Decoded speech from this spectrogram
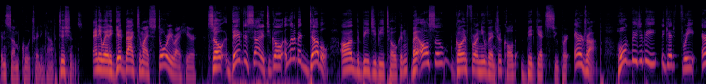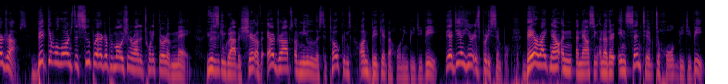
in some cool trading competitions. Anyway, to get back to my story right here, so they've decided to go a little bit double on the BGB token by also going for a new venture called BitGet Super Airdrop. Hold BGB to get free airdrops. BitGet will launch the Super Airdrop promotion around the 23rd of May. Users can grab a share of airdrops of newly listed tokens on BitGet by holding BGB. The idea here is pretty simple. They are right now an announcing another incentive to hold BGB,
